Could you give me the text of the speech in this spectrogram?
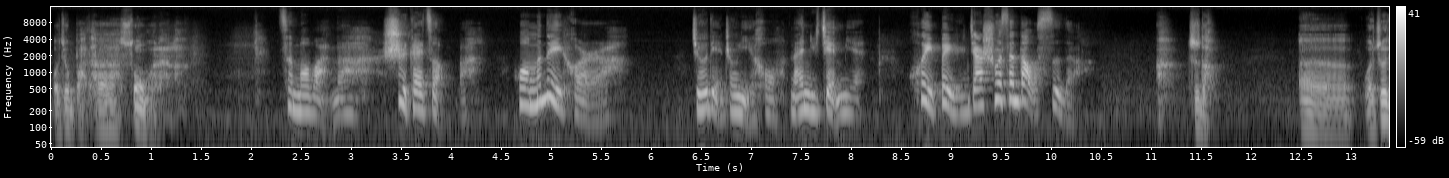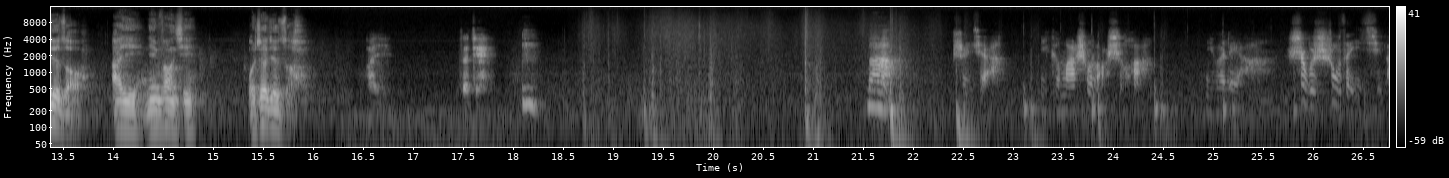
我就把他送回来了。这么晚了，是该走了。我们那会儿啊，九点钟以后男女见面，会被人家说三道四的。啊，知道。呃，我这就走，阿姨您放心，我这就走。阿姨，再见。妈，盛夏，你跟妈说老实话，你们俩是不是住在一起的？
